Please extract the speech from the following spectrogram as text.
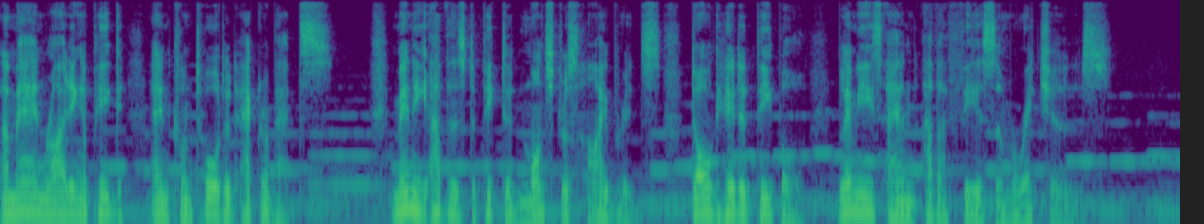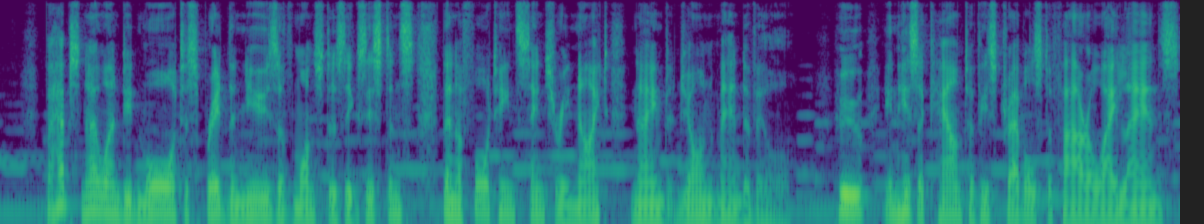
a man riding a pig, and contorted acrobats. Many others depicted monstrous hybrids, dog headed people, blemmyes, and other fearsome wretches. Perhaps no one did more to spread the news of monsters' existence than a 14th century knight named John Mandeville, who, in his account of his travels to faraway lands,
